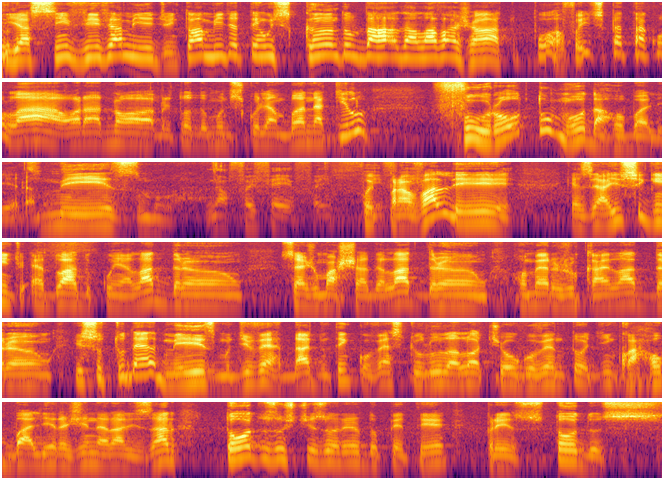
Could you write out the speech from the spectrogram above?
E, e, assim vive a mídia. Então a mídia tem o escândalo da, da Lava Jato. Pô, foi espetacular, hora nobre, todo mundo esculhambando. Aquilo furou o tumor da roubalheira, mesmo. Não, foi feio, foi. Foi para valer. Quer dizer, aí é o seguinte, Eduardo Cunha é ladrão, Sérgio Machado é ladrão, Romero Jucá é ladrão. Isso tudo é mesmo, de verdade. Não tem conversa que o Lula loteou o governo todinho com a roubalheira generalizada. Todos os tesoureiros do PT presos, todos.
